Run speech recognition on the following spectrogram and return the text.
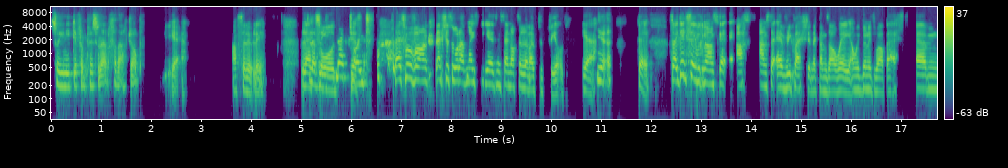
So you need different personnel for that job. Yeah, absolutely. Let's Lovely. all Next just point. let's move on. Let's just all have nice beers and send lots of love out to the field. Yeah. Yeah. Okay. So I did say we're going to answer ask, answer every question that comes our way, and we're going to do our best. Um,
